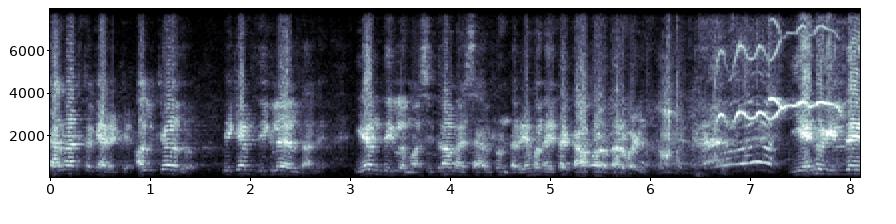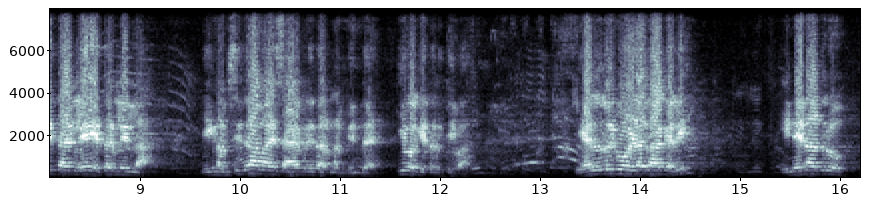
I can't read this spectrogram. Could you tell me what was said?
ಕರ್ನಾಟಕ ಗ್ಯಾರಂಟಿ. ಅಲ್ಲಿ ಕೇಳಿದ್ರು, ನೀಕೇಮ್ ದಿಗ್ಲೇ ಅಲ್ದಾನೆ. ಏನ್ ದಿಗ್ಲಮ್ಮ ಸಿದ್ದರಾಮಯ್ಯ ಸಾಹೇಬ್ರು ಉಂಟಾರೆ ಐತ ಕಾಪಾಡ್ತಾರ ಒಳ್ಳೆ. ಏನು ಇಲ್ದೇ ಇದ್ದಾಗ್ಲೇ ಎದರ್ಲಿಲ್ಲ ಈಗ ನಮ್ ಸಿದ್ದರಾಮಯ್ಯ ಸಾಹೇಬ್ರು ಇದಾರೆ ನಮ್ ಹಿಂದೆ, ಇವಾಗ ಎದರ್ತೀವ ಎಲ್ರಿಗೂ ಒಳ್ಳೇದಾಗಲಿ. ಇನ್ನೇನಾದ್ರೂ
